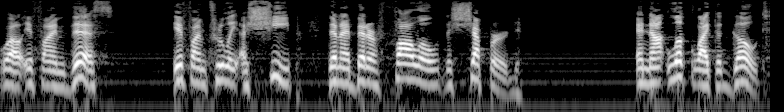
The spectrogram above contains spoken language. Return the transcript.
well, if I'm this, if I'm truly a sheep, then I better follow the shepherd and not look like a goat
